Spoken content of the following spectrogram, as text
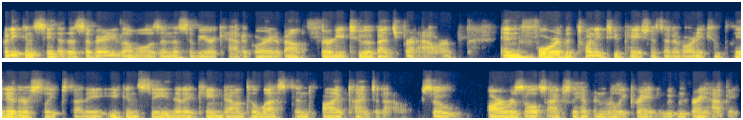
But you can see that the severity level is in the severe category at about 32 events per hour. And for the 22 patients that have already completed their sleep study, you can see that it came down to less than five times an hour. So our results actually have been really great, and we've been very happy.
